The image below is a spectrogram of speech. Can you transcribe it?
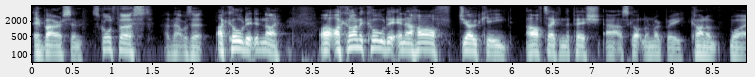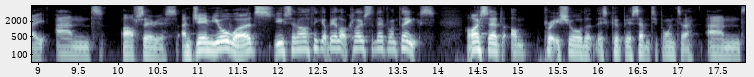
Embarrassing. Scored first, and that was it. I called it, didn't I? I, I kind of called it in a half jokey, half taking the pish out of Scotland rugby kind of way, and half serious. And Jim, your words, you said, oh, I think it'll be a lot closer than everyone thinks. I said, I'm pretty sure that this could be a 70 pointer. And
